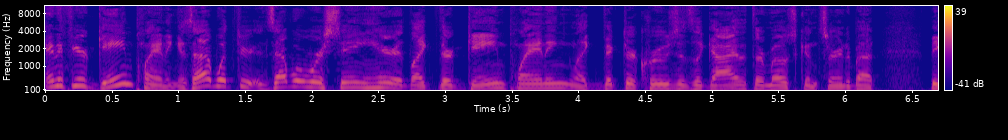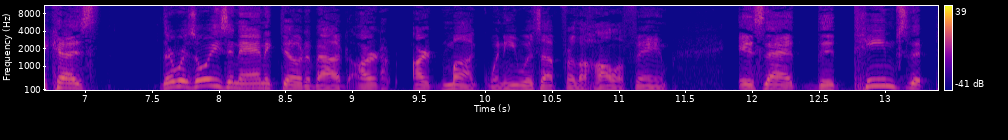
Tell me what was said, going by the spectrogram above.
And if you're game planning, is that what is that what we're seeing here? Like they're game planning, like Victor Cruz is the guy that they're most concerned about because there was always an anecdote about Art Art Monk when he was up for the Hall of Fame, is that the teams that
